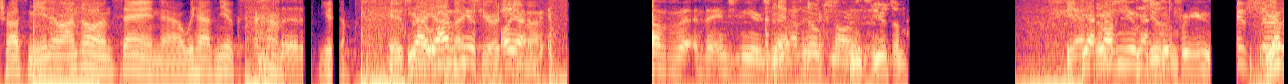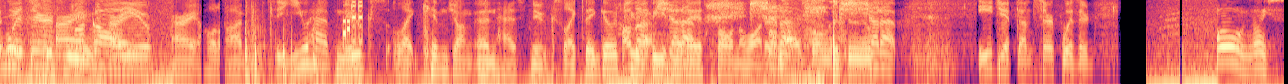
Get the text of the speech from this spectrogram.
Trust me. You know. I know. what I'm saying. Uh, we have nukes. you don't. Israel's yeah, you have the next nu- Hiroshima. Oh yeah, we have the engineers. We You have have the nukes. technology. Use them. Yeah, you have nukes. Use Good them. for you. You Yeah, surf wizard, Alright, fuck all alright. you. Alright, hold on. See, you have nukes like Kim Jong Un has nukes. Like they go two Hold up, feet shut and then they just fall in the water. Shut up. Like only two. Shut up. Egypt, I'm surf wizard. Oh, nice.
